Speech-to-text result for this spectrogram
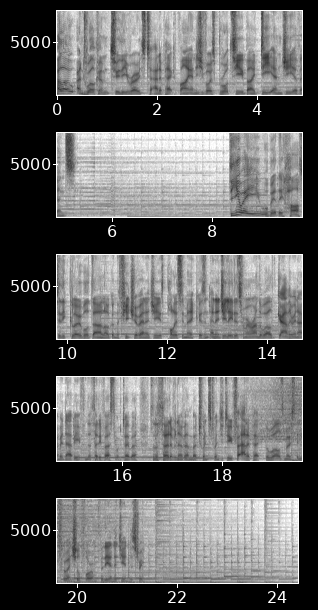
Hello and welcome to the Road to ADIPEC by Energy Voice, brought to you by DMG Events. The UAE will be at the heart of the global dialogue on the future of energy as policymakers and energy leaders from around the world gather in Abu Dhabi from the 31st of October to the 3rd of November 2022 for ADIPEC, the world's most influential forum for the energy industry.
